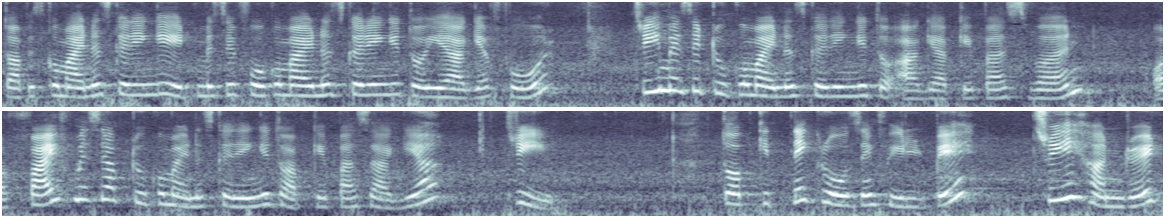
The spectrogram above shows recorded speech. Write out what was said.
तो आप इसको माइनस करेंगे एट में से फोर को माइनस करेंगे तो ये आ गया फोर थ्री में से टू को माइनस करेंगे तो आ गया आपके पास वन और फाइव में से आप टू को माइनस करेंगे तो आपके पास आ गया थ्री तो अब कितने क्रोज हैं फ़ील्ड पे? थ्री हंड्रेड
